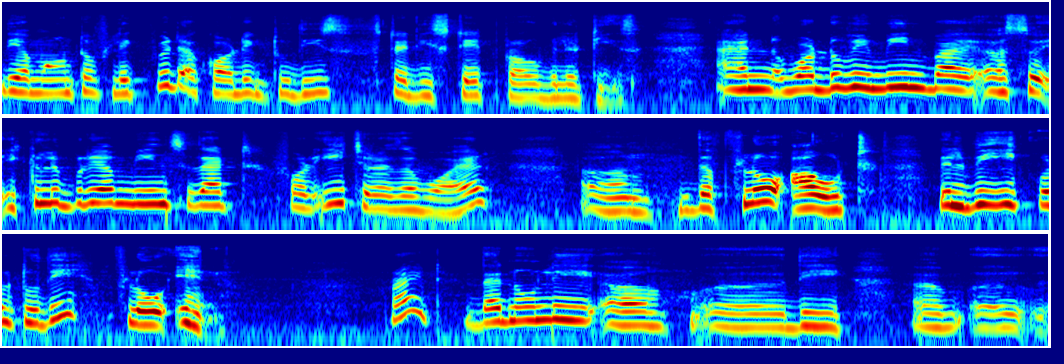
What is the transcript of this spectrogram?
the amount of liquid according to these steady state probabilities. And what do we mean by uh, so equilibrium means that for each reservoir um, the flow out will be equal to the flow in right. Then only uh, uh, the um, uh,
